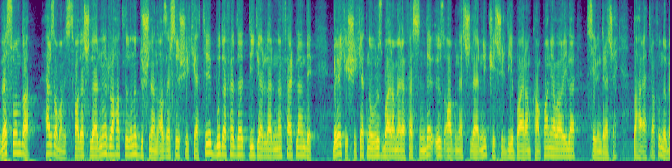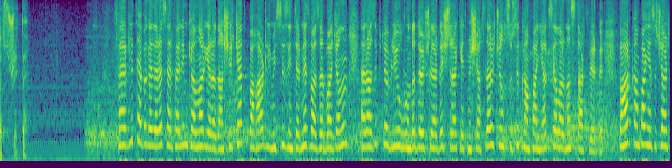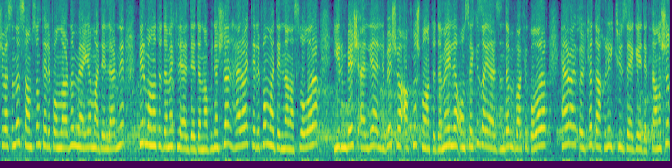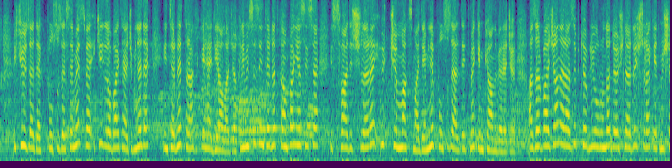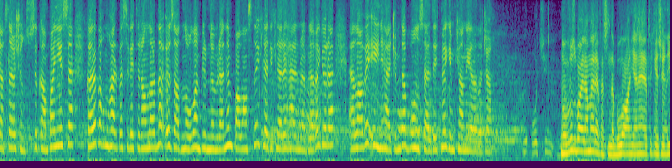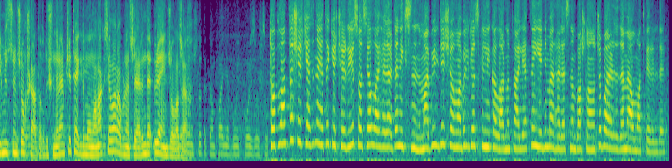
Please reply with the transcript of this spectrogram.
Və sonda hər zaman istifadəçilərinin rahatlığını düşünən Azərsel şirkəti bu dəfə də digərlərindən fərqləndi. Belə ki, şirkət Novruz bayramı ərəfəsində öz abunəçilərini keçirdiyi bayram kampaniyaları ilə sevindirəcək. Daha ətraflı növbəti süjetdə. Fərqli təbəqələrə sərfəli imkanlar yaradan şirkət Bahar limitsiz internet və Azərbaycanın ərazi bütövlüyü uğrunda döyüşlərdə iştirak etmiş şəxslər üçün xüsusi kampaniya aksiyalarına start verdi. Bahar kampaniyası çərçivəsində Samsung telefonlarının müəyyən modellərini 1 manat ödəməklə əldə edən abunəçilər hər ay telefon modelindən asılı olaraq 25, 50, 55 və 60 manat ödəməklə 18 ay ərzində müvafiq olaraq hər ay ölkə daxili 200 dəqiqəyədək danışıq, 200 ədək pulsuz SMS və 2 GB həcminədək internet trafiki hədiyyə alacaq. Limitsiz internet internet kampaniyası isə istifadəçilərə 3G Max modemini pulsuz əldə etmək imkanı verəcək. Azərbaycan ərazi bütövlüyü uğrunda döyüşlərdə iştirak etmiş şəxslər üçün xüsusi kampaniya isə Qarabağ müharibəsi veteranlarına öz adına olan bir nömrənin balansını yüklədikləri hər məbləğə görə əlavə eyni həcmdə bonus əldə etmək imkanı yaradacaq. Novruz bayramı ərəfəsində bu layihəni həyata keçirdiyimiz üçün çox şadıq. Düşünürəm ki, təqdim olunan aksiyalar abunəçilərin də ürəyincə olacaq. Toplantıda şirkətin həyata keçirdiyi sosial layihələrdən ikisinin mobil diş və mobil göz klinikalarının fəaliyyətinin yeni mərhələsinin başlanğıcı barədə də məlumat verildi.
